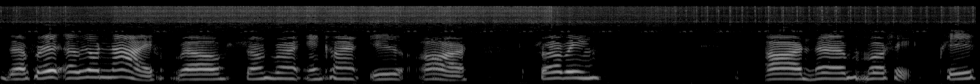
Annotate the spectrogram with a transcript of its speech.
The fruit of your knife will suffer in kind you are, serving our love, mercy, peace,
